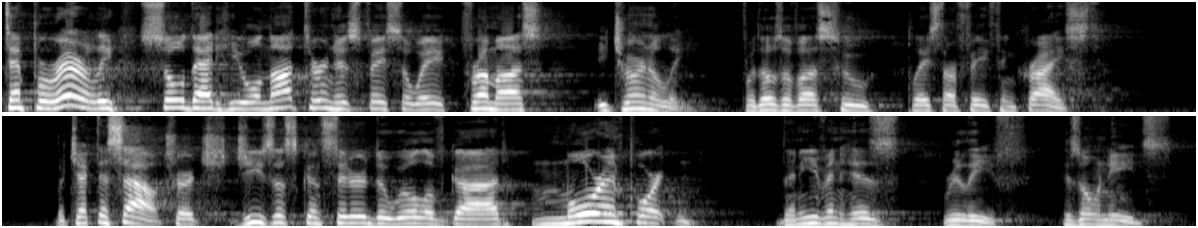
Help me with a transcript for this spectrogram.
temporarily so that he will not turn his face away from us eternally. For those of us who placed our faith in Christ. But check this out, church. Jesus considered the will of God more important than even his relief, his own needs.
